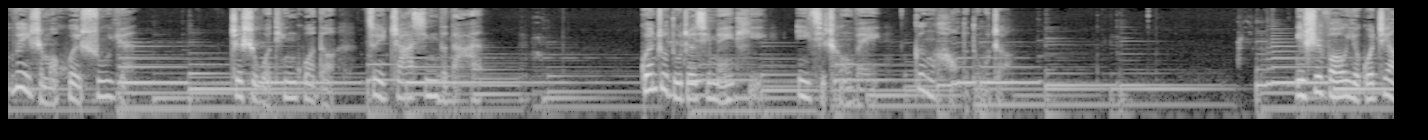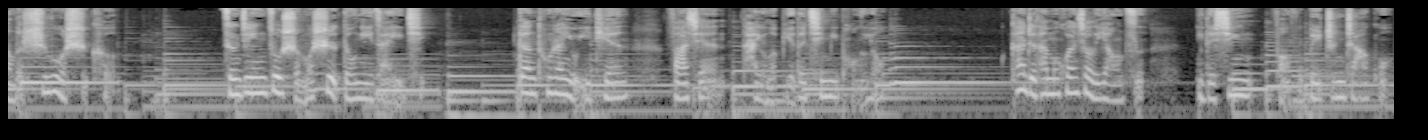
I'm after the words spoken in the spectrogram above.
为什么会疏远？这是我听过的最扎心的答案。关注读者新媒体，一起成为更好的读者。你是否有过这样的失落时刻？曾经做什么事都腻在一起，但突然有一天，发现他有了别的亲密朋友。看着他们欢笑的样子，你的心仿佛被针扎过。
